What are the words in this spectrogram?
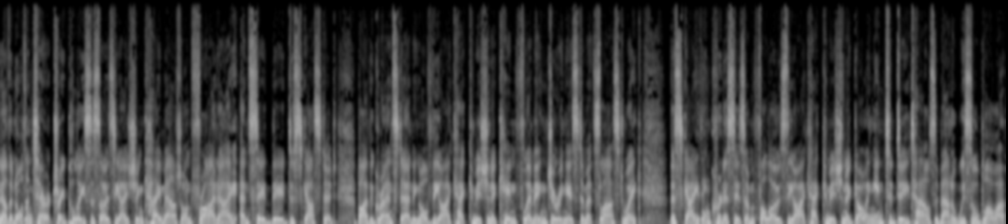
Now, the Northern Territory Police Association came out on Friday and said they're disgusted by the grandstanding of the ICAC Commissioner Ken Fleming during estimates last week. The scathing criticism follows the ICAC Commissioner going into details about a whistleblower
